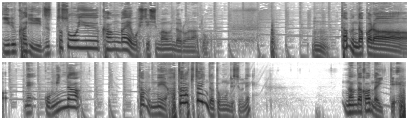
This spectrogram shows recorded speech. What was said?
いる限りずっとそういう考えをしてしまうんだろうなと。うん、多分だからねこうみんな多分ね働きたいんだと思うんですよね。なんだかんだ言って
